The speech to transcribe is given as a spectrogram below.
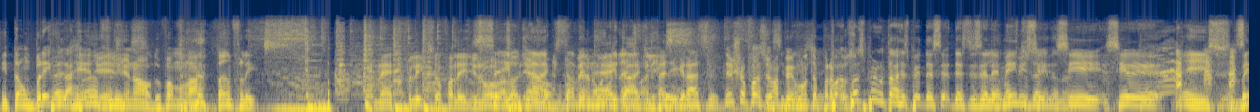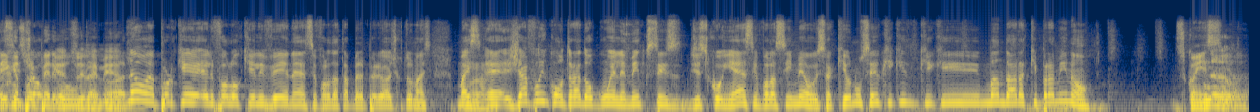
Então, break Pan- da rede, Panflix. Reginaldo. Vamos lá. Panflix. Netflix, eu falei de novo? Sempre. Falou de Ah, novo. tá vendo muito É a idade. Netflix. Tá de graça. Deixa eu fazer uma pergunta Po- você. Posso perguntar a respeito desse- desses elementos? Se, ainda, se, se- Que isso, se briga por pergunta agora. Não, é porque ele falou que ele vê, né? Você falou da tabela periódica e tudo mais. Mas Ah. é, já foi encontrado algum elemento que vocês desconhecem? Fala assim, meu, isso aqui eu não sei o que, que, que- que mandaram aqui pra mim, não. Desconhecido.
